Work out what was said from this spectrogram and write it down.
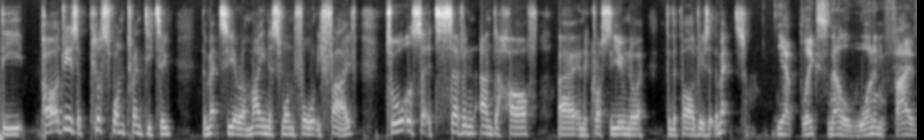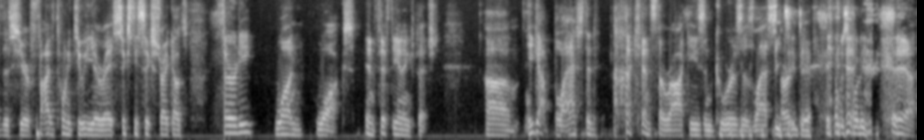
The Padres are plus 122. The Mets here are minus 145. Total set at seven and a half. Uh, and across the you for the Padres at the Mets. Yeah, Blake Snell one and five this year, five twenty two ERA, sixty six strikeouts, thirty one walks in fifty innings pitched. Um, he got blasted against the Rockies and Coors' last start. did, yeah. That was funny. yeah.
